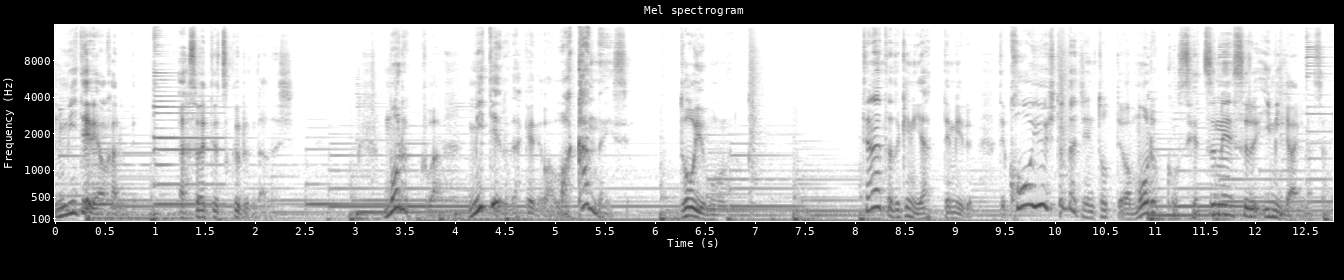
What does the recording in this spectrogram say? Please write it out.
見てりゃ分かるんであそうやって作るんだ私。モルックは見てるだけでは分かんないんですよ。どういうものなのってなった時にやってみる。でこういう人たちにとってはモルックを説明する意味がありますよね。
